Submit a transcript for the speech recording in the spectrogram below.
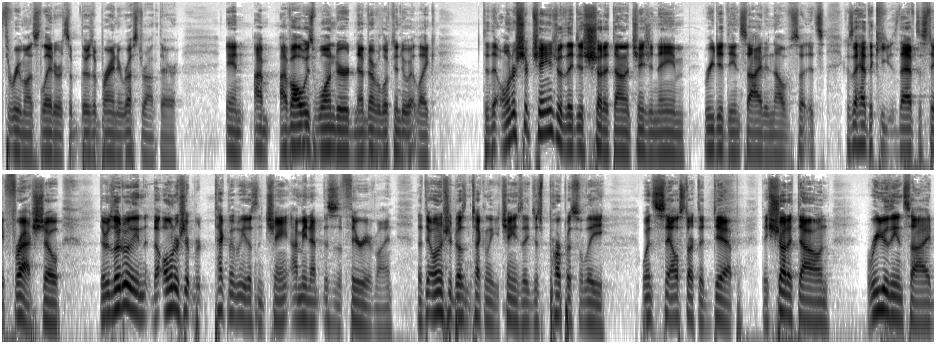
three months later, it's a, there's a brand new restaurant there. And I'm I've always wondered, and I've never looked into it. Like, did the ownership change, or they just shut it down and changed the name, redid the inside, and now all of a sudden it's because they had to keep they have to stay fresh. So they're literally the ownership technically doesn't change. I mean, uh, this is a theory of mine that the ownership doesn't technically change. They just purposefully, when sales start to dip, they shut it down, redo the inside,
